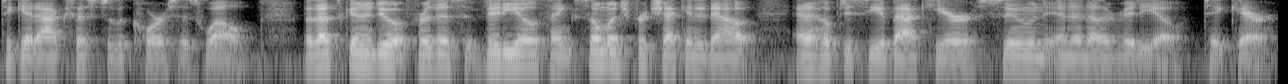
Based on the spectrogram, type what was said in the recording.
to get access to the course as well. But that's going to do it for this video. Thanks so much for checking it out and I hope to see you back here soon in another video. Take care.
